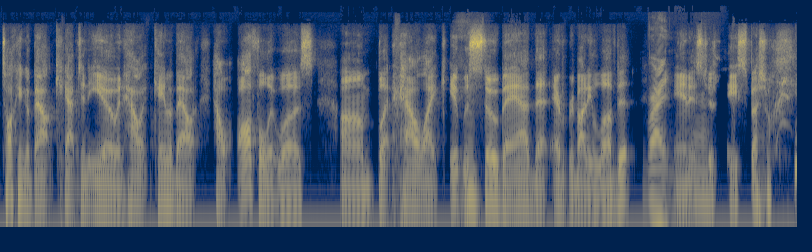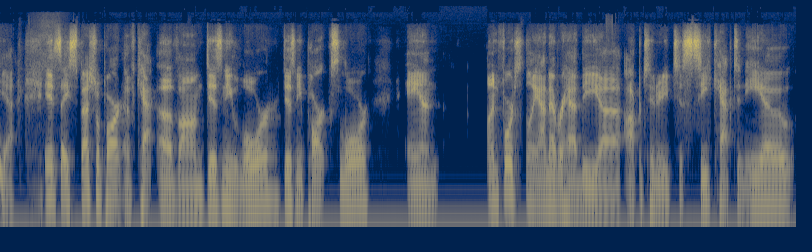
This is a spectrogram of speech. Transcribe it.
talking about Captain EO and how it came about, how awful it was, um, but how like it was so bad that everybody loved it, Right. and it's yeah. just a special, yeah, it's a special part of cat of um, Disney lore, Disney parks lore, and unfortunately, I never had the uh, opportunity to see Captain EO.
